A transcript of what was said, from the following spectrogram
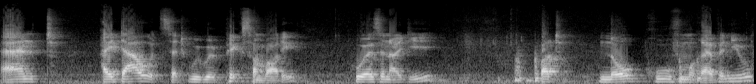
And I doubt that we will pick somebody who has an ID, but no proven revenue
